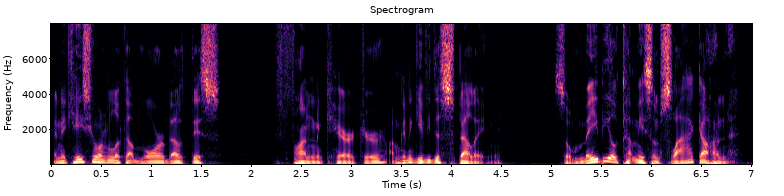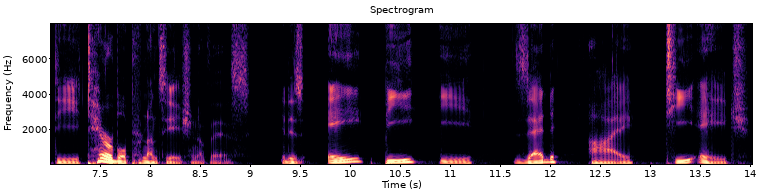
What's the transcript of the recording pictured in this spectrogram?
And in case you want to look up more about this fun character, I'm going to give you the spelling. So maybe you'll cut me some slack on the terrible pronunciation of this. It is A B E Z I T H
